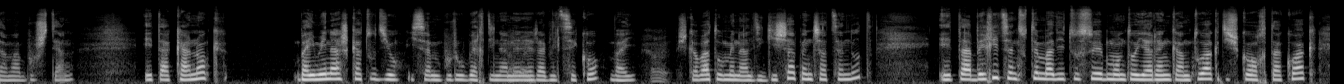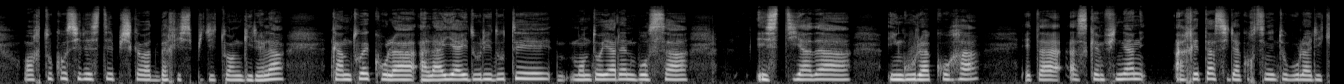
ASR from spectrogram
ama bostean. Eta kanok baimena askatu dio izen buru berdinan bai. erabiltzeko, bai, pixka bat omen aldi gisa pentsatzen dut, eta berritzen zuten badituzue montoiaren kantuak, disko hortakoak, oartuko zirezte pixka bat berri spirituan girela, kantuek hola alaia iduri dute, montoiaren boza, estia da, ingurako ha, eta azken finean, ahetaz irakurtzen ditu gularik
